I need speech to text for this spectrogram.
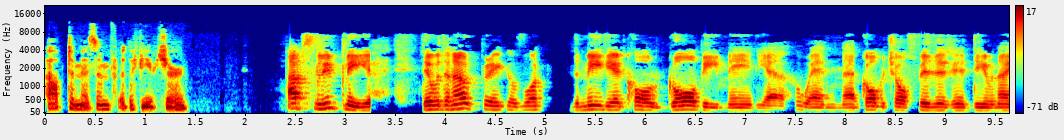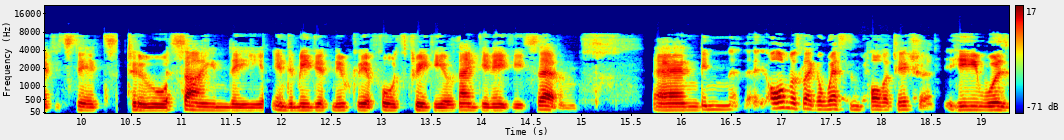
optimism for the future. Absolutely. There was an outbreak of what the media called Gorby mania when uh, Gorbachev visited the United States to sign the Intermediate Nuclear Force Treaty of 1987 and in almost like a Western politician, he was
